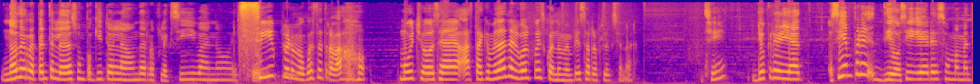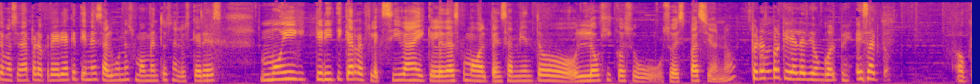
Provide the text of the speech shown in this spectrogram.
¿No de repente le das un poquito en la onda reflexiva, no? Este, sí, pero me cuesta trabajo. Mucho, o sea, hasta que me dan el golpe es cuando me empiezo a reflexionar. Sí, yo creería, siempre digo, sí, eres sumamente emocional, pero creería que tienes algunos momentos en los que eres muy crítica, reflexiva y que le das como al pensamiento lógico su, su espacio, ¿no? Pero es porque ya le dio un golpe. Exacto. Ok.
